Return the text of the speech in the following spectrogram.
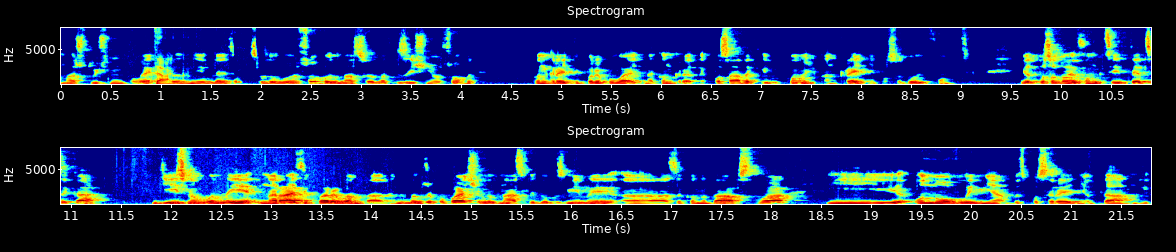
У нас штучний інтелект Так. не є посадовою особою. У нас все одно фізичні особи конкретні перебувають на конкретних посадах і виконують конкретні посадові функції. І от посадові функції ТЦК дійсно вони наразі перевантажені. Ми вже побачили внаслідок зміни е, законодавства і оновлення безпосередньо даних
